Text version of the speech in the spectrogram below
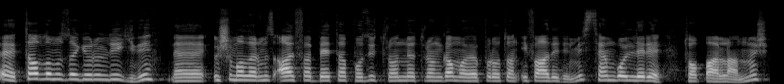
Evet tablomuzda görüldüğü gibi e, ışımalarımız alfa, beta, pozitron, nötron, gamma ve proton ifade edilmiş sembolleri toparlanmış.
